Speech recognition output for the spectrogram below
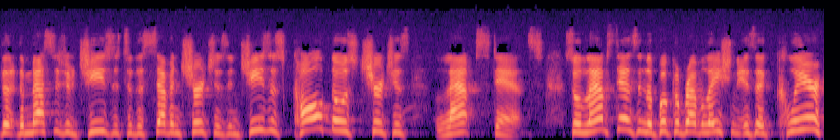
the, the message of Jesus to the seven churches, and Jesus called those churches lampstands. So, lampstands in the book of Revelation is a clear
